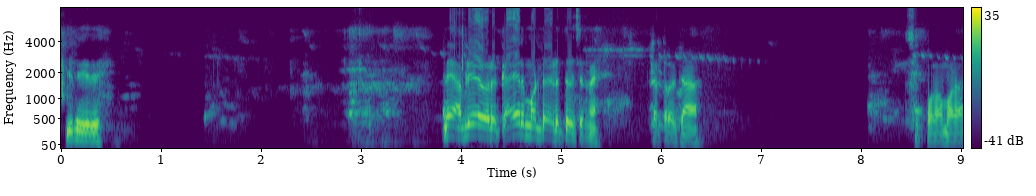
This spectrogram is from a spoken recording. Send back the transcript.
இரு இரு. அண்ணே அப்படியே ஒரு கயிறு மட்டும் எடுத்து வச்சிருந்தேன் கட்டுறக்கா சரி போலாமாடா?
